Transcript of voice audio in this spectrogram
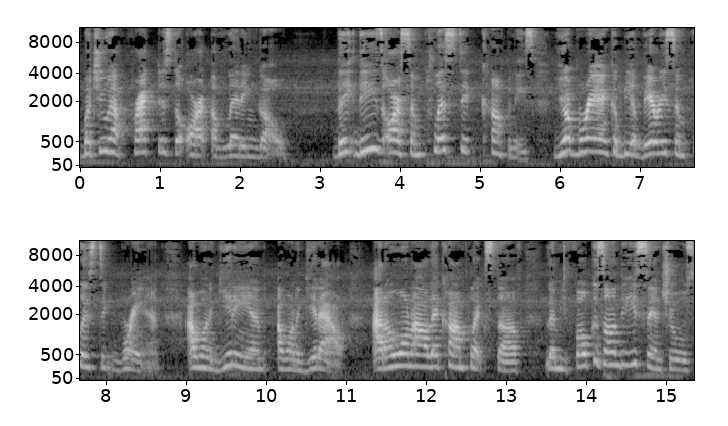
but you have practiced the art of letting go. The, these are simplistic companies. Your brand could be a very simplistic brand. I want to get in, I want to get out. I don't want all that complex stuff. Let me focus on the essentials,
